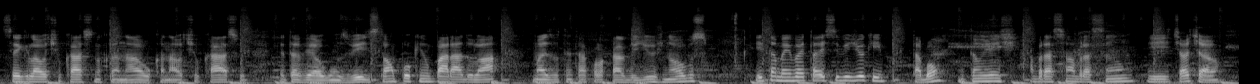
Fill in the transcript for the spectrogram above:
segue lá o Tio Cássio no canal, o canal Tio Cássio, tenta ver alguns vídeos, está um pouquinho parado lá, mas vou tentar colocar vídeos novos e também vai estar esse vídeo aqui, tá bom? Então, gente, abração, abração e tchau, tchau.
